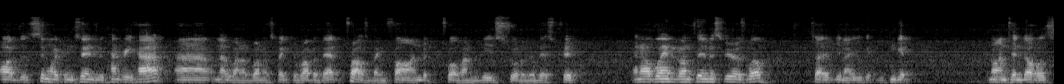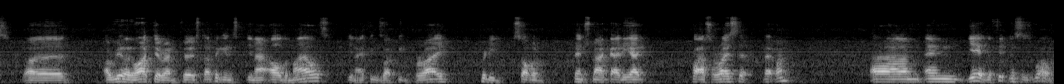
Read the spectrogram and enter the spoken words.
I've got similar concerns with Hungry Heart. Uh, another one I'd want to speak to Rob about. Trials have been fine, but 1200 is short of the best trip. And I've landed on Thermosphere as well. So, you know, you, get, you can get nine, ten dollars. Uh, I really like their run first up against, you know, older males, you know, things like Big Parade, pretty solid benchmark 88 class of race, that, that one. Um, and yeah, the fitness as well.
